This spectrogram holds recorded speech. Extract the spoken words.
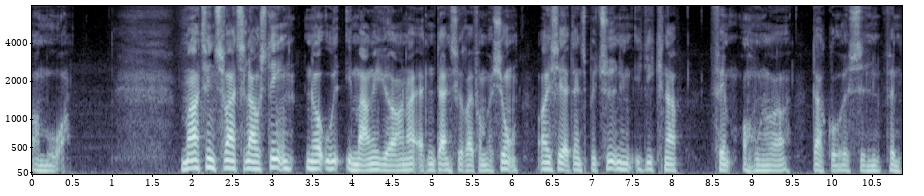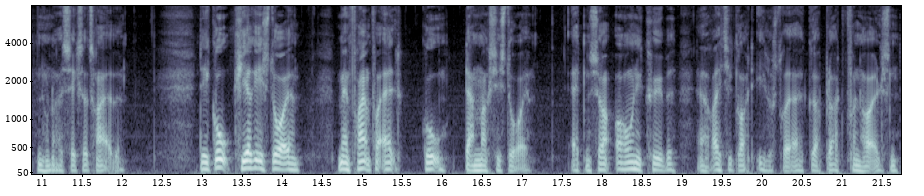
og mor. Martin Svartslagsten når ud i mange hjørner af den danske reformation, og især dens betydning i de knap fem århundreder, der er gået siden 1536. Det er god kirkehistorie, men frem for alt god Danmarks historie. At den så oven i købet er rigtig godt illustreret, gør blot fornøjelsen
